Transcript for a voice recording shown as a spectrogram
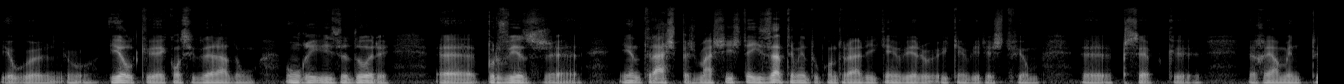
eu, eh, eu- ele que é considerado um, um realizador eh, por vezes eh, entre aspas machista é exatamente o contrário e quem ver e quem ver este filme eh, percebe que realmente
